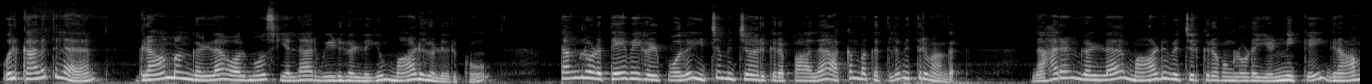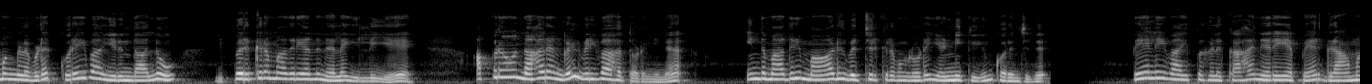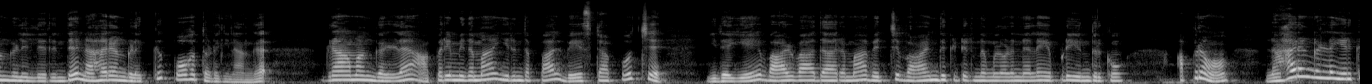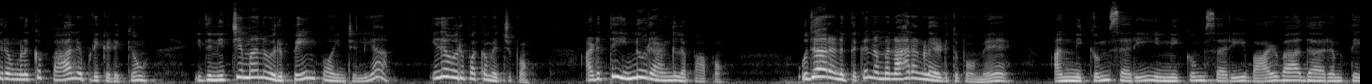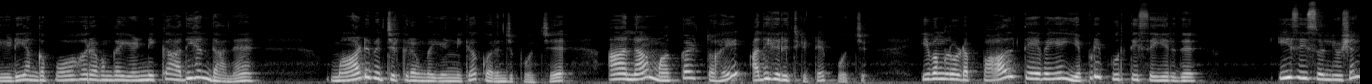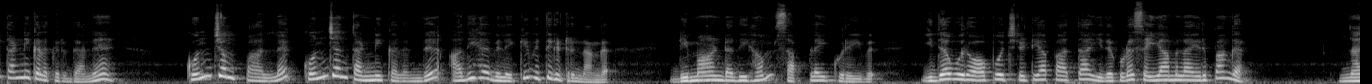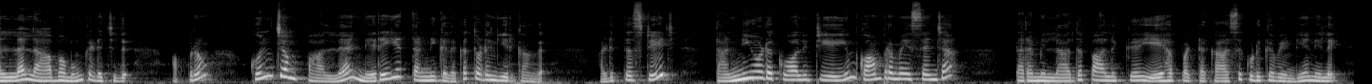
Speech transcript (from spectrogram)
ஒரு காலத்தில் கிராமங்களில் ஆல்மோஸ்ட் எல்லார் வீடுகள்லேயும் மாடுகள் இருக்கும். தங்களோட தேவைகள் போல் இச்சமிச்சம் இருக்கிற பாலை அக்கம் பக்கத்தில் விற்றுருவாங்க நகரங்களில் மாடு வச்சுருக்கிறவங்களோட எண்ணிக்கை கிராமங்களை விட குறைவாக இருந்தாலும் இப்போ இருக்கிற மாதிரியான நிலை இல்லையே. அப்புறம் நகரங்கள் விரிவாக தொடங்கின. இந்த மாதிரி மாடு வச்சிருக்கிறவங்களோட எண்ணிக்கையும் குறைஞ்சிது. வேலை வாய்ப்புகளுக்காக நிறைய பேர் கிராமங்களிலிருந்து நகரங்களுக்கு போக தொடங்கினாங்க. கிராமங்களில் அபரிமிதமாக இருந்த பால் வேஸ்ட்டாக போச்சு. இதையே வாழ்வாதாரமாக வச்சு வாழ்ந்துக்கிட்டு இருந்தவங்களோட நிலை எப்படி இருந்திருக்கும்? அப்புறம் நகரங்களில் இருக்கிறவங்களுக்கு பால் எப்படி கிடைக்கும்? இது நிச்சயமான ஒரு பெயின் பாயிண்ட் இல்லையா? இதை ஒரு பக்கம் வச்சுப்போம். அடுத்து இன்னொரு ஆங்கிளில் பார்ப்போம். உதாரணத்துக்கு நம்ம நகரங்களை எடுத்துப்போமே. அன்னிக்கும் சரி இன்னிக்கும் சரி வாழ்வாதாரம் தேடி அங்கே போகிறவங்க எண்ணிக்கை அதிகம்தானே? மாடு வச்சுருக்கிறவங்க எண்ணிக்கை குறைஞ்சி போச்சு. ஆனால் மக்கள் தொகை அதிகரிச்சுக்கிட்டே போச்சு. இவங்களோட பால் தேவையை எப்படி பூர்த்தி செய்கிறது ஈஸி சொல்யூஷன் தண்ணி கலக்கிறது தானே கொஞ்சம் பாலில் கொஞ்சம் தண்ணி கலந்து அதிக விலைக்கு விற்றுக்கிட்டு இருந்தாங்க. டிமாண்ட் அதிகம் சப்ளை குறைவு. இதை ஒரு ஆப்பர்ச்சுனிட்டியாக பார்த்தா இதை கூட செய்யாமலா இருப்பாங்க. நல்ல லாபமும் கிடைச்சிது. அப்புறம் கொஞ்சம் பாலில் நிறைய தண்ணி கலக்க தொடங்கியிருக்காங்க. அடுத்த ஸ்டேஜ் தண்ணியோட குவாலிட்டியையும் காம்ப்ரமைஸ் செஞ்சால் தரமில்லாத பாலுக்கு ஏகப்பட்ட காசு கொடுக்க வேண்டிய நிலை.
